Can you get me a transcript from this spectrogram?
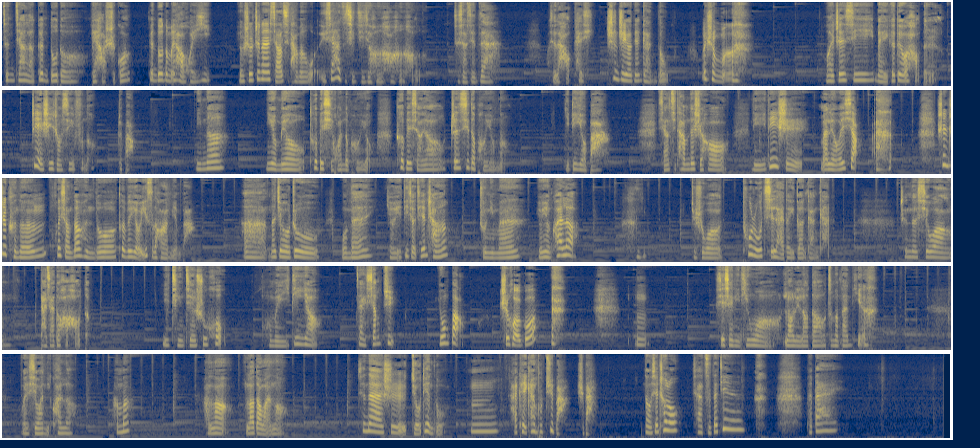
增加了更多的美好时光，更多的美好回忆。有时候真的想起他们，我一下子心情就很好很好了，就像现在，我现在好开心，甚至有点感动。为什么？我会珍惜每一个对我好的人。这也是一种幸福呢，对吧？你呢？你有没有特别喜欢的朋友，特别想要珍惜的朋友呢？一定有吧。想起他们的时候，你一定是满脸微笑。甚至可能会想到很多特别有意思的画面吧。啊，那就祝我们友谊地久天长，祝你们永远快乐。就是我突如其来的一段感慨，真的希望大家都好好的。疫情结束后，我们一定要再相聚，拥抱，吃火锅。嗯，谢谢你听我唠里唠叨这么半天，我也希望你快乐，好吗？好了，我唠叨完了。现在是九点多，嗯，还可以看部剧吧，是吧？那我先撤喽，下次再见，拜拜。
